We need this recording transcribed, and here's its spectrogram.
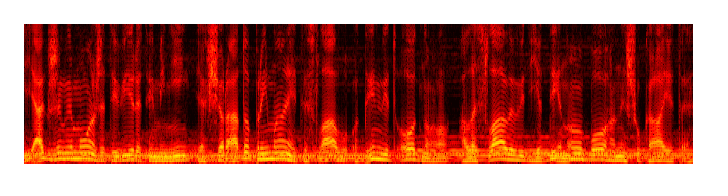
Як же ви можете вірити мені, якщо радо приймаєте славу один від одного, але слави від єдиного Бога не шукаєте?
